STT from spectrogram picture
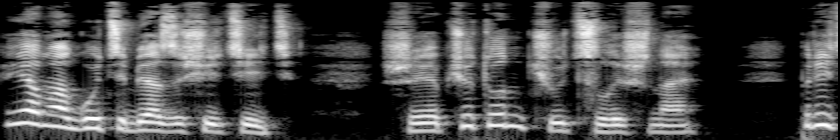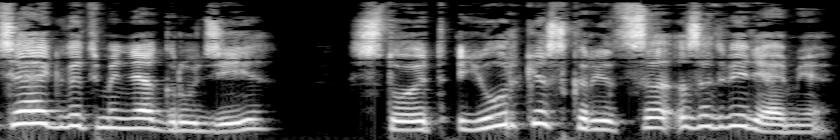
я могу тебя защитить», — шепчет он чуть слышно. Притягивает меня к груди. Стоит Юрке скрыться за дверями.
